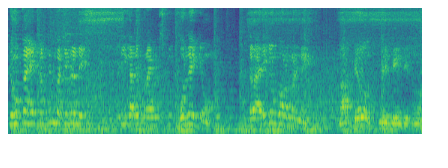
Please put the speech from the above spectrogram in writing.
ਕਿਉਂ ਪੈਸੇ ਖਰਚਣ ਬੱਚੇ ਦਾ ਦੇ। ਜਿਹੜੀ ਗੱਲ ਪ੍ਰਾਈਵੇਟ ਸਕੂਲ ਖੋਲੇ ਕਿਉਂ? ਚਲਾਏ ਕਿਉਂ ਗਵਰਨਮੈਂਟ ਨੇ? ਮਾਪਿਓ, ਮੇਰੀ ਬੇਨਤੀ ਸੁਣੋ।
